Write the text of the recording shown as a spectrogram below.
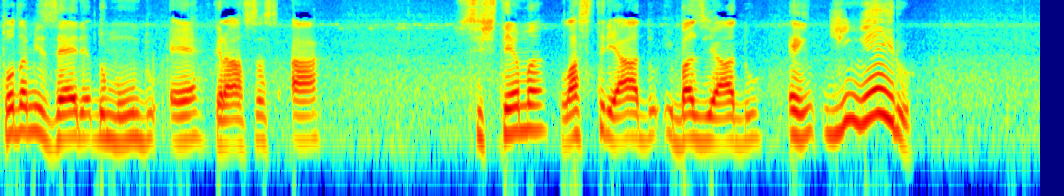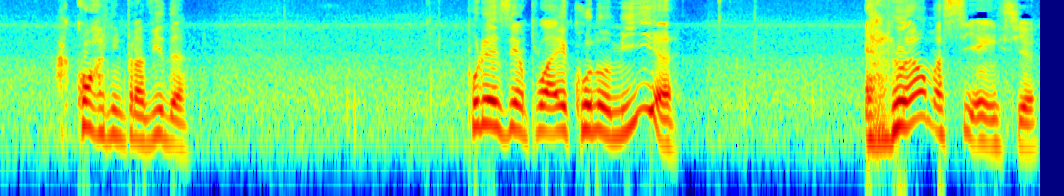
toda a miséria do mundo é graças a sistema lastreado e baseado em dinheiro. Acordem para a vida. Por exemplo, a economia ela não é uma ciência.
